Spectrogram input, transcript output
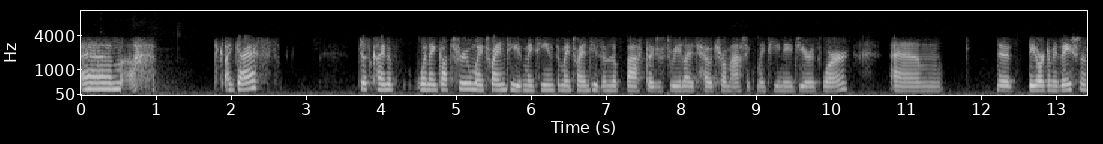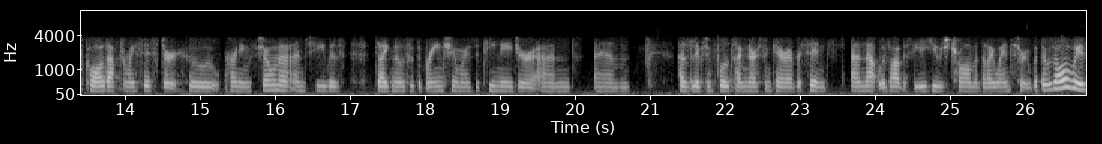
Um, I guess just kind of when I got through my 20s, my teens and my 20s, and look back, I just realised how traumatic my teenage years were. Um, the the organisation is called after my sister, who her name is Shona, and she was diagnosed with a brain tumour as a teenager and um, has lived in full time nursing care ever since. And that was obviously a huge trauma that I went through. But there was always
